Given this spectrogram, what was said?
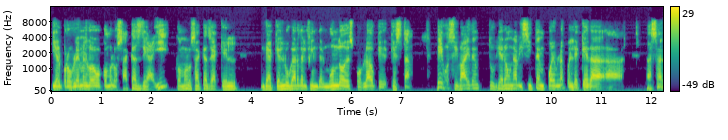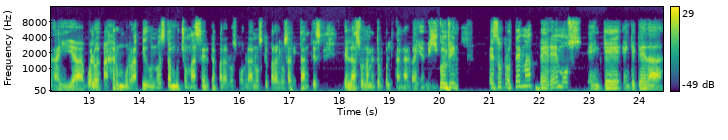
y el problema es luego cómo lo sacas de ahí, cómo lo sacas de aquel, de aquel lugar del fin del mundo despoblado que, que está. Digo, si Biden tuviera una visita en Puebla, pues le queda a ahí a vuelo de pájaro muy rápido, ¿no? Está mucho más cerca para los poblanos que para los habitantes de la zona metropolitana del Valle de México. En fin, es otro tema. Veremos en qué, en qué queda,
